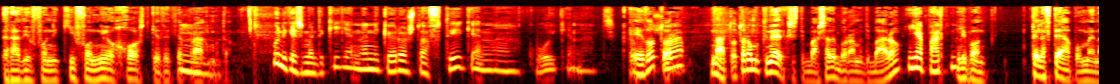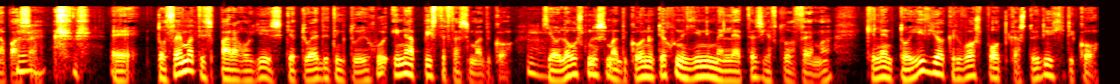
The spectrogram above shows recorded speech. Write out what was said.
ραδιοφωνική φωνή ο host και τέτοια πράγματα. Που είναι και σημαντική για να είναι και ωραίο στο αυτή και να ακούει και να. έτσι κάπως. Εδώ τώρα, να το τώρα μου την έριξες την πάσα, δεν μπορώ να με την πάρω. Για πάρτι. Λοιπόν, τελευταία από μένα πάσα. Ναι. Ε, το θέμα της παραγωγής και του editing του ήχου είναι απίστευτα σημαντικό. Και ο λόγος που είναι σημαντικό είναι ότι έχουν γίνει μελέτες για αυτό το θέμα και λένε το ίδιο ακριβώς podcast, το ίδιο ηχητικό,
